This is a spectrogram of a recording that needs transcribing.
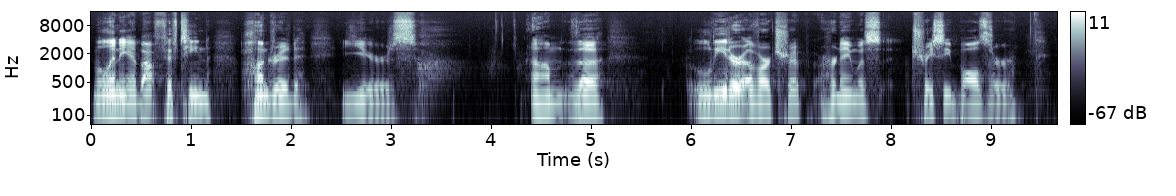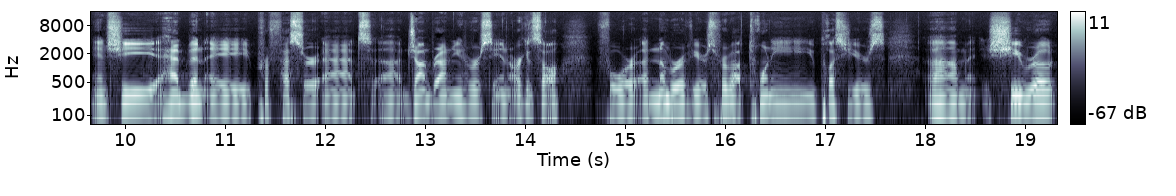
millennia, about 1,500 years. Um, the leader of our trip, her name was Tracy Balzer, and she had been a professor at uh, John Brown University in Arkansas for a number of years, for about 20 plus years. Um, she wrote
